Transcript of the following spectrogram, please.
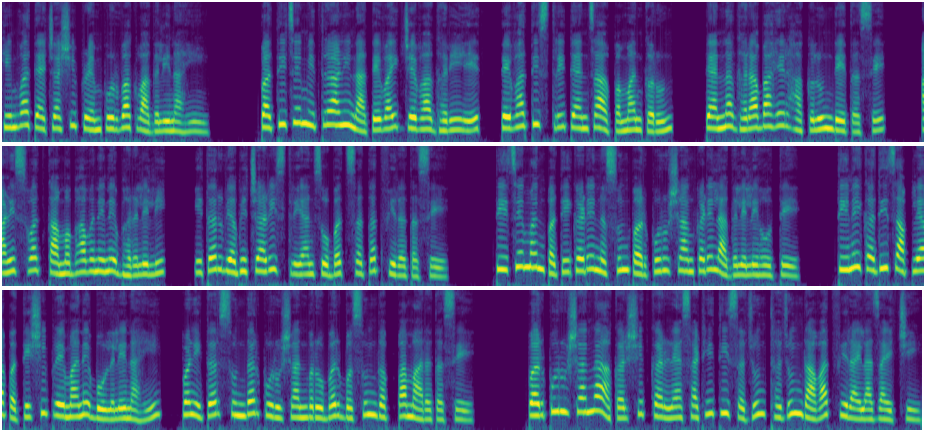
किंवा त्याच्याशी प्रेमपूर्वक वागली नाही. पतीचे मित्र आणि नातेवाईक जेव्हा घरी येत तेव्हा ती स्त्री त्यांचा अपमान करून त्यांना घराबाहेर हाकलून देत असे आणि स्वत कामभावनेने भरलेली इतर व्यभिचारी स्त्रियांसोबत सतत फिरत असे. तिचे मन पतीकडे नसून परपुरुषांकडे लागलेले होते. तिने कधीच आपल्या पतीशी प्रेमाने बोलले नाही पण इतर सुंदर पुरुषांबरोबर बसून गप्पा मारत असे. परपुरुषांना आकर्षित करण्यासाठी ती सजून थजून गावात फिरायला जायची.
